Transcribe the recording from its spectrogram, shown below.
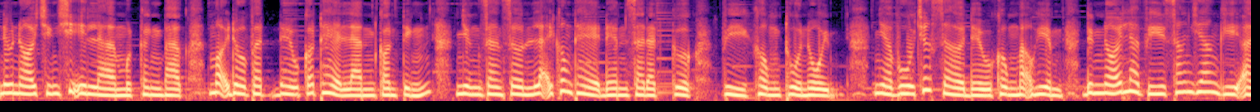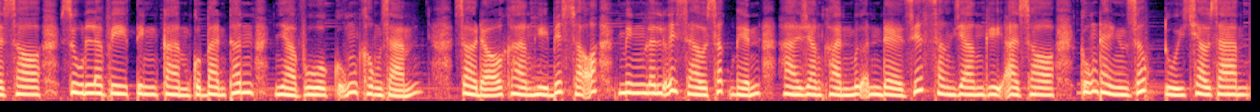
Nếu nói chính trị là một canh bạc, mọi đồ vật đều có thể làm con tính, nhưng Giang Sơn lại không thể đem ra đặt cược vì không thua nổi. Nhà vua trước giờ đều không mạo hiểm, đừng nói là vì sang Giang ghi Aso, dù là vì tình cảm của bản thân, nhà vua cũng không dám. Do đó Khang Hy biết rõ mình là lưỡi dao sắc bén, Hà Giang Khan mượn để giết sang Giang Ghi A So cũng đành dốc túi trao giam.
